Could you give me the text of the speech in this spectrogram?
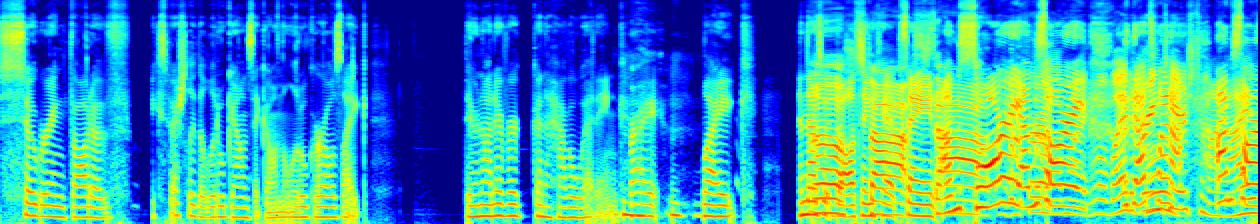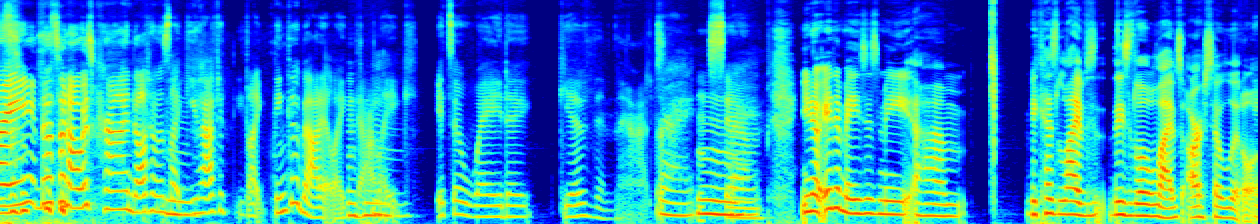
sobering thought of especially the little gowns that go on the little girls like they're not ever going to have a wedding. Right. Mhm. Like and that's what Dalton stop, kept saying. I'm sorry. I'm Girl, sorry. like, well, But that's when I- tears to my I'm sorry. That's when I was crying. Dalton was like, Mhm. "You have to like think about it like that. Mhm. Like it's a way to give them that." right. So You know, it amazes me. Um, because lives these little lives are so little.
